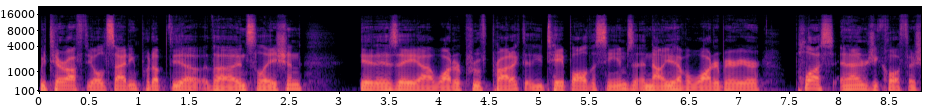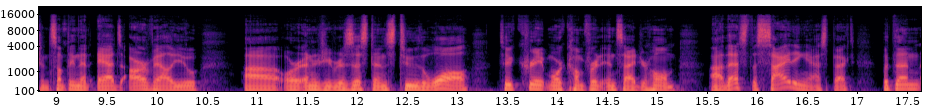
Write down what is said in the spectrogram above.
We tear off the old siding, put up the uh, the insulation. It is a uh, waterproof product. You tape all the seams, and now you have a water barrier plus an energy coefficient, something that adds R value uh, or energy resistance to the wall to create more comfort inside your home. Uh, that's the siding aspect. But then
